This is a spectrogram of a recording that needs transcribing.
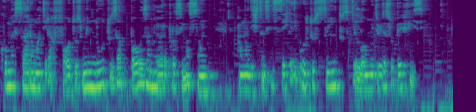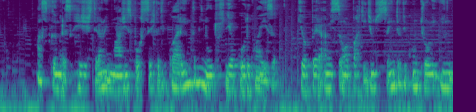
começaram a tirar fotos minutos após a maior aproximação, a uma distância de cerca de 800 km da superfície. As câmeras registraram imagens por cerca de 40 minutos, de acordo com a ESA, que opera a missão a partir de um centro de controle em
